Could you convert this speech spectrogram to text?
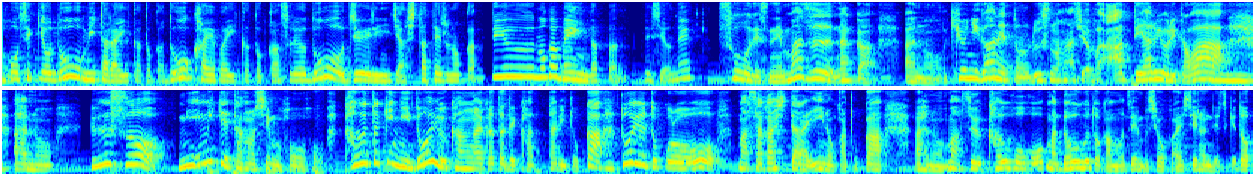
宝石をどう見たらいいかとかどう買えばいいかとかそれをどうジュエリーにじゃあ仕立てるのかっていうのがメインだったんですよね。そうですね。まずなんかあの急にガーネットのルースの話をバーってやるよりかは、うん。あのルースを見見て楽しむ方法。買う時にどういう考え方で買ったりとかどういうところを、まあ、探したらいいのかとかあの、まあ、そういう買う方法、まあ、道具とかも全部紹介してるんですけど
